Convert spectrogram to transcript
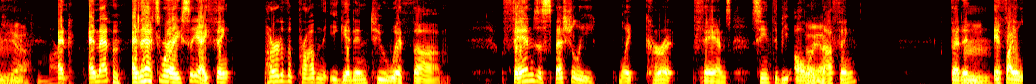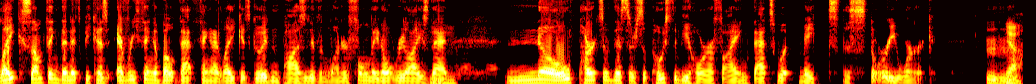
Yeah, and Mark. and that and that's where I say I think part of the problem that you get into with um, fans, especially like current fans, seem to be all Oh, or yeah. nothing. That it, Mm. if I like something, then it's because everything about that thing I like is good and positive and wonderful, and they don't realize that Mhm. no parts of this are supposed to be horrifying. That's what makes the story work. hmm Yeah,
